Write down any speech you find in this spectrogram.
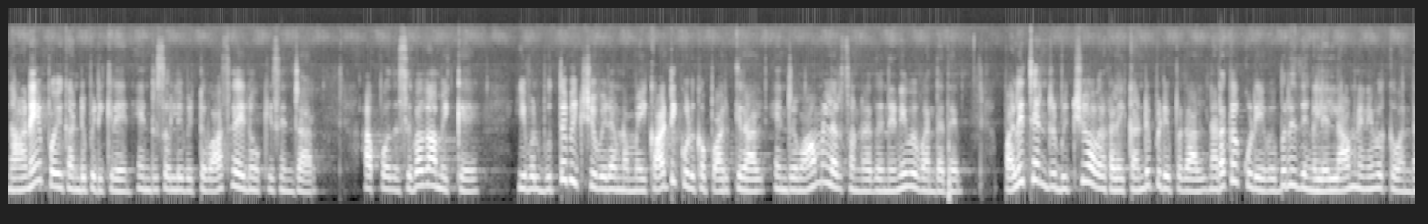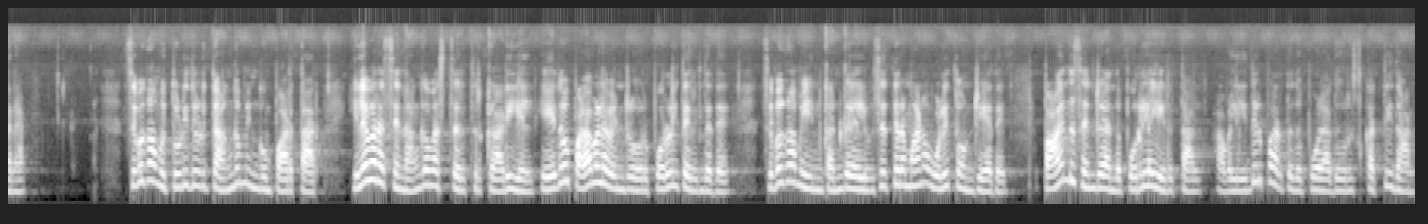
நானே போய் கண்டுபிடிக்கிறேன் என்று சொல்லிவிட்டு வாசலை நோக்கி சென்றார். அப்போது சிவகாமிக்கு இவள் புத்த பிக்ஷுவிடம் நம்மை காட்டிக் கொடுக்க பார்க்கிறாள் என்று மாமல்லர் சொன்னது நினைவு வந்தது. பளிச்சென்று பிக்ஷு அவர்களை கண்டுபிடிப்பதால் நடக்கக்கூடிய விபரீதங்கள் எல்லாம் நினைவுக்கு வந்தன. சிவகாமி துடிதுடித்து அங்குமிங்கும் பார்த்தார். இளவரசின் அங்கவஸ்திரத்திற்கு அடியில் ஏதோ பளபளவென்று ஒரு பொருள் தெரிந்தது. சிவகாமியின் கண்களில் விசித்திரமான ஒளி தோன்றியது. பாய்ந்து சென்று அந்த பொருளை எடுத்தாள். அவள் எதிர்பார்த்தது போல் அது ஒரு கத்திதான்.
